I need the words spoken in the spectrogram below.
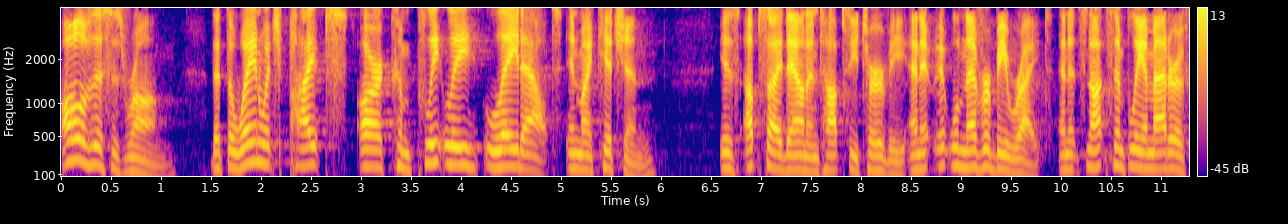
All of this is wrong that the way in which pipes are completely laid out in my kitchen is upside down and topsy turvy, and it, it, will never be right. And it's not simply a matter of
